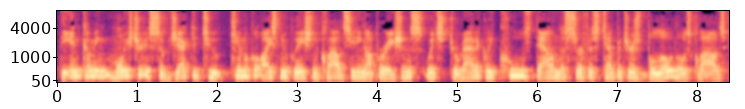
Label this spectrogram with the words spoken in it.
The incoming moisture is subjected to chemical ice nucleation cloud seeding operations, which dramatically cools down the surface temperatures below those clouds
